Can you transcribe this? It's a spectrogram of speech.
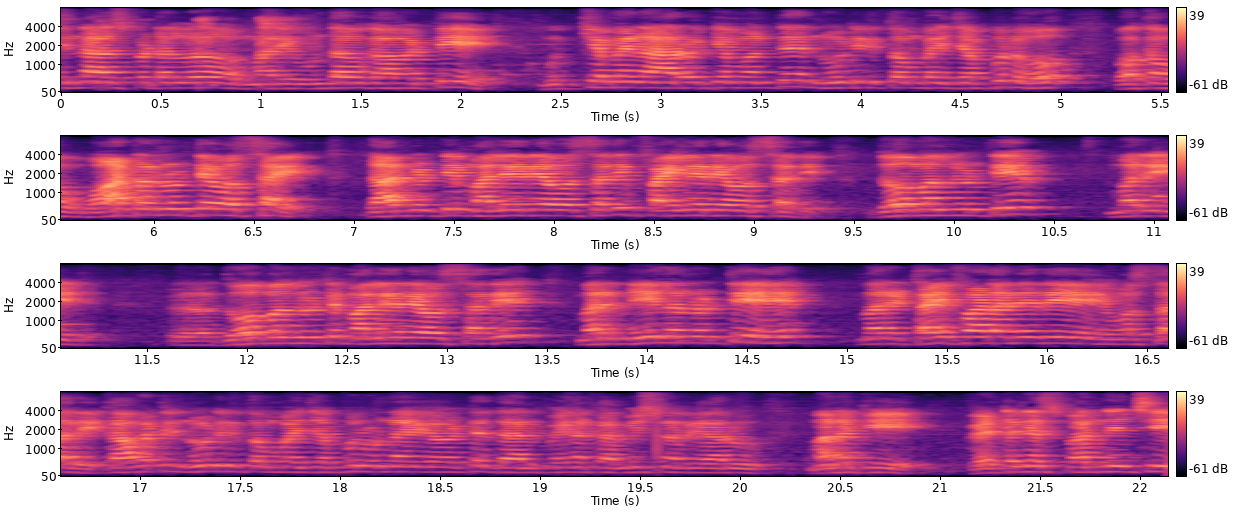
చిన్న హాస్పిటల్లో మరి ఉండవు కాబట్టి ముఖ్యమైన ఆరోగ్యం అంటే నూటికి తొంభై జబ్బులు ఒక వాటర్ నుండే వస్తాయి. దాని నుండి మలేరియా వస్తుంది ఫైలేరియా వస్తుంది. దోమల నుండి మరి దోమల నుండి మలేరియా వస్తుంది మరి నీళ్ళ నుండి మరి టైఫాయిడ్ అనేది వస్తుంది. కాబట్టి నూటికి తొంభై జబ్బులు ఉన్నాయి కాబట్టి దానిపైన కమిషనర్ గారు మనకి వెంటనే స్పందించి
